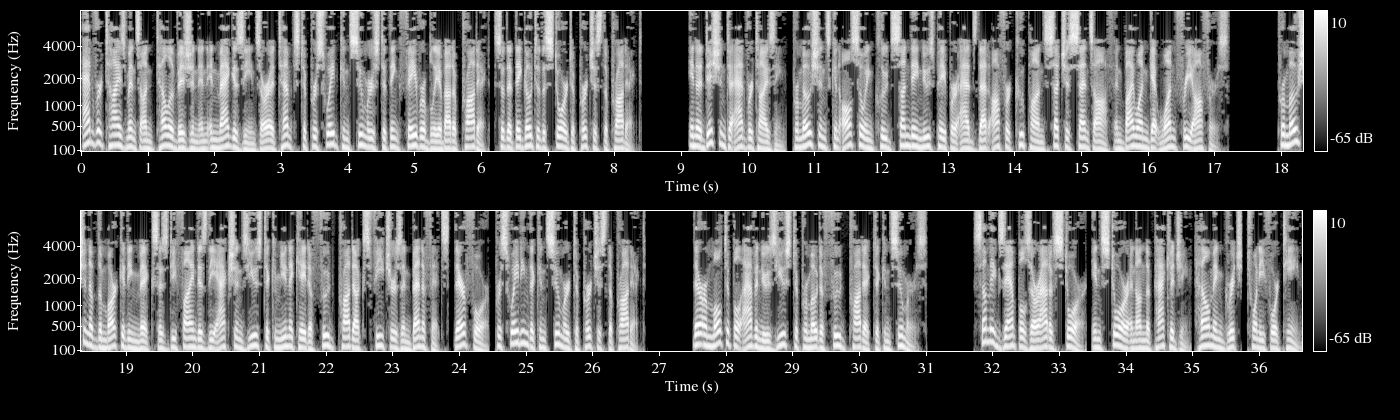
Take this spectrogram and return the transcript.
Advertisements on television and in magazines are attempts to persuade consumers to think favorably about a product, so that they go to the store to purchase the product. In addition to advertising, promotions can also include Sunday newspaper ads that offer coupons such as cents off and buy one get one free offers. Promotion of the marketing mix is defined as the actions used to communicate a food product's features and benefits, therefore, persuading the consumer to purchase the product. There are multiple avenues used to promote a food product to consumers. Some examples are out of store, in store and on the packaging Helm and Grich, 2014.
